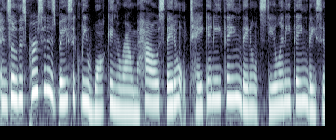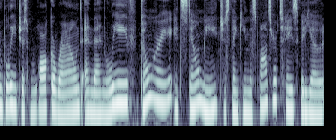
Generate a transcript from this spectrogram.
And so this person is basically walking around the house. They don't take anything they don't steal anything, they simply just walk around and then leave. Don't worry, it's still me, just thanking the sponsor of today's video,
